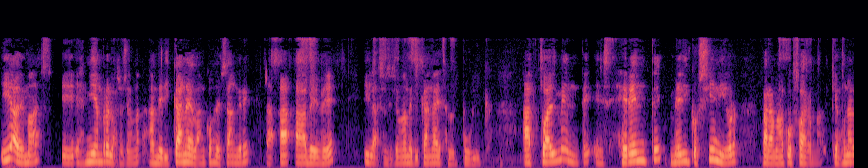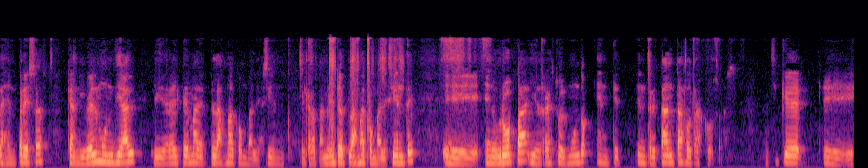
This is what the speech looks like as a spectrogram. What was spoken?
y además eh, es miembro de la Asociación Americana de Bancos de Sangre, la AABB, y la Asociación Americana de Salud Pública. Actualmente es gerente médico senior para Maco Pharma, que es una de las empresas que a nivel mundial lidera el tema de plasma convaleciente, el tratamiento de plasma convaleciente eh, en Europa y el resto del mundo, entre, tantas otras cosas. Así que, eh,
